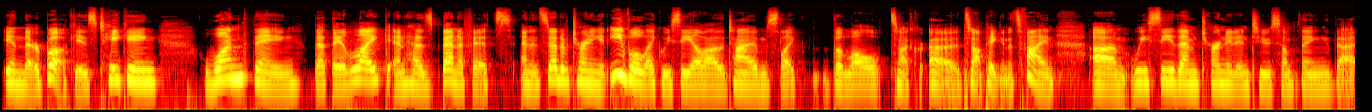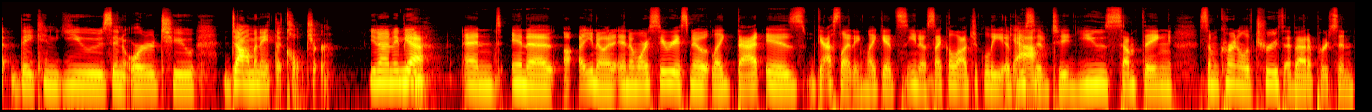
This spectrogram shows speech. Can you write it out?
in their book is taking one thing that they like and has benefits and instead of turning it evil like we see a lot of times like the lol it's not uh, it's not pagan it's fine um, we see them turn it into something that they can use in order to dominate the culture. You know what i mean? Yeah and in a uh, you know in a more serious note like that is gaslighting. Like it's you know psychologically abusive yeah. to use something some kernel of truth about a person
